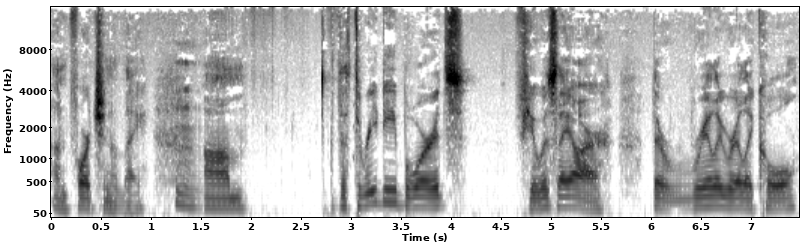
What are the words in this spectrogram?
unfortunately Hmm. um, the 3d boards few as they are they're really really cool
